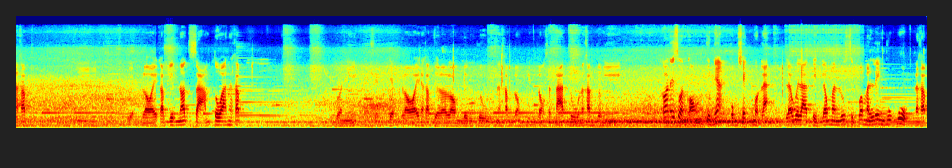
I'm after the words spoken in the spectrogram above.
นะครับเรียบร้อยครับยึดน็อต3ตัวนะครับ ตัวนี้เสร็จเรียบร้อยนะครับ เดี๋ยวเราลองดึงดูนะครับ ลองลองสตาร์ทดูนะครับ ตัวนี้ ก็ในส่วนของจุดเนี้ยผมเช็คหมดแล้ว แล้วเวลาติดแล้วมันรู้สึกว่ามันเร่งวูบๆนะครับ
